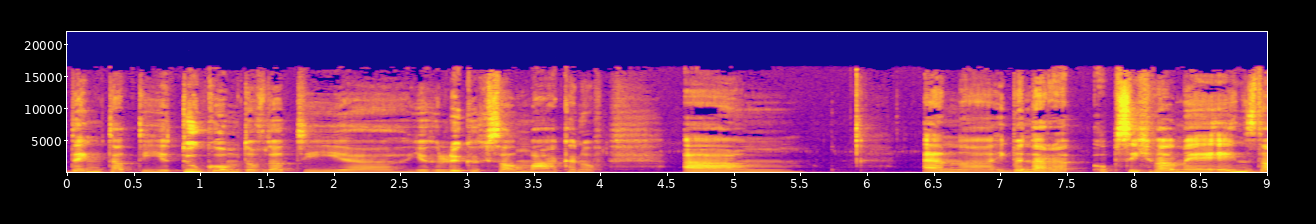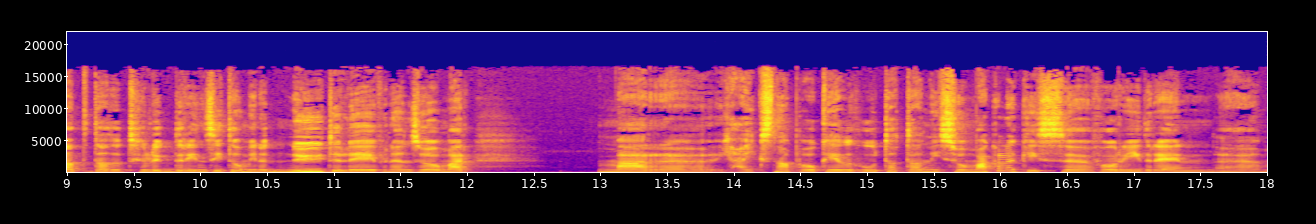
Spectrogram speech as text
denkt dat die je toekomt of dat die eh, je gelukkig zal maken. Of, ehm, en ik ben daar op zich wel mee eens dat, dat het geluk erin zit om in het nu te leven en zo. Maar, maar ja, ik snap ook heel goed dat dat niet zo makkelijk is voor iedereen. Ehm,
